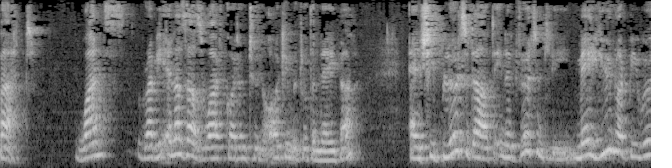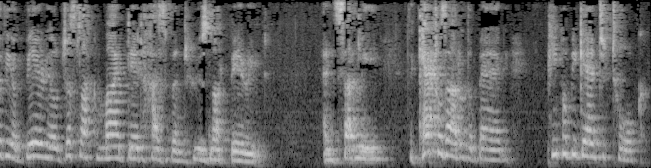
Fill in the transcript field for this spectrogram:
But once Rabbi Elazar's wife got into an argument with a neighbor and she blurted out inadvertently, may you not be worthy of burial just like my dead husband who is not buried. And suddenly the cat was out of the bag. People began to talk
